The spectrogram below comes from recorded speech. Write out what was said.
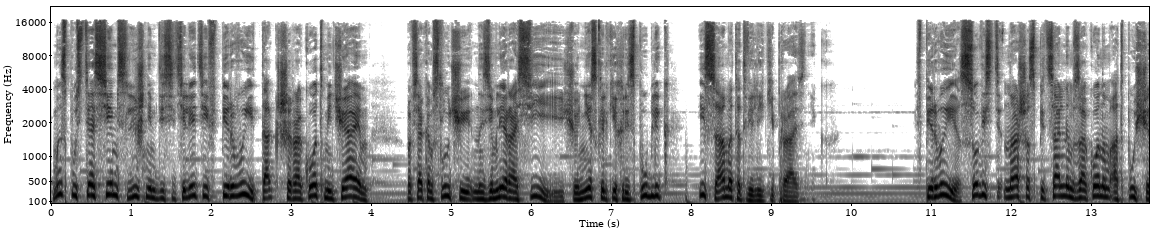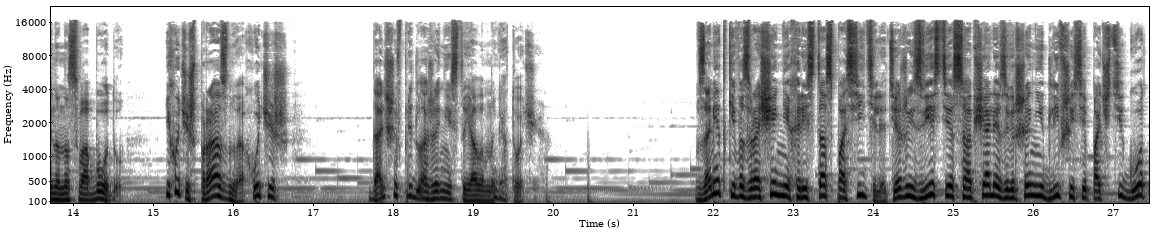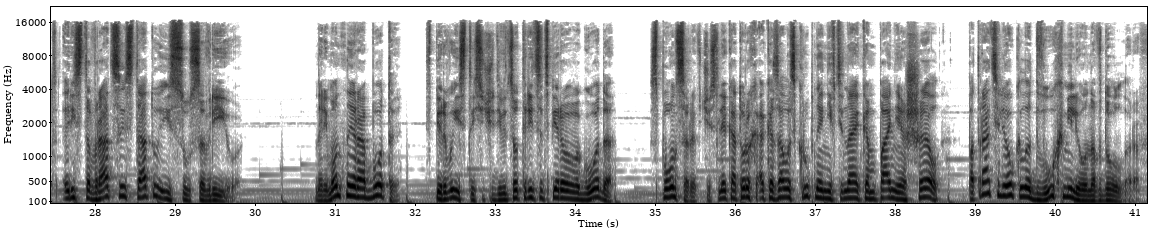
мы спустя семь с лишним десятилетий впервые так широко отмечаем, во всяком случае, на земле России и еще нескольких республик, и сам этот великий праздник. Впервые совесть наша специальным законом отпущена на свободу. И хочешь празднуй, а хочешь Дальше в предложении стояло многоточие. В заметке возвращения Христа Спасителя те же известия сообщали о завершении длившейся почти год реставрации статуи Иисуса в Рио. На ремонтные работы впервые с 1931 года спонсоры, в числе которых оказалась крупная нефтяная компания Shell, потратили около 2 миллионов долларов.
